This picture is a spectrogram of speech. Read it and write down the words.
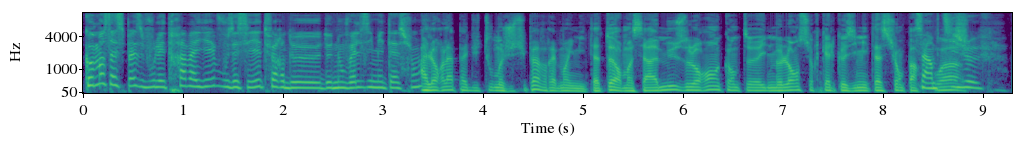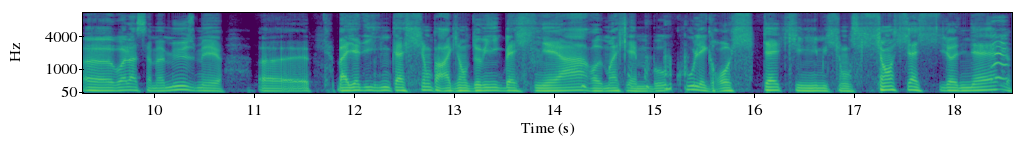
Comment ça se passe? Vous les travaillez? Vous essayez de faire de, de nouvelles imitations? Alors là, pas du tout. Moi, je suis pas vraiment imitateur. Moi, ça amuse Laurent quand euh, il me lance sur quelques imitations parfois. C'est un petit jeu. Euh, voilà, ça m'amuse, mais. Euh, bah, il y a des imitations, par exemple, Dominique Besnéard, euh, moi j'aime beaucoup, Les Grosses Têtes, c'est une émission sensationnelle.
